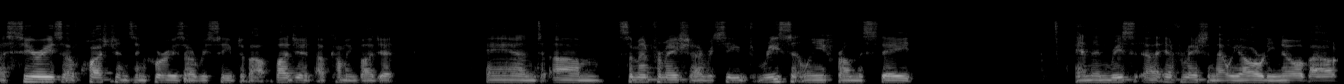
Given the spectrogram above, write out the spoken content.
a series of questions and queries I've received about budget, upcoming budget, and um, some information I've received recently from the state, and then uh, information that we already know about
